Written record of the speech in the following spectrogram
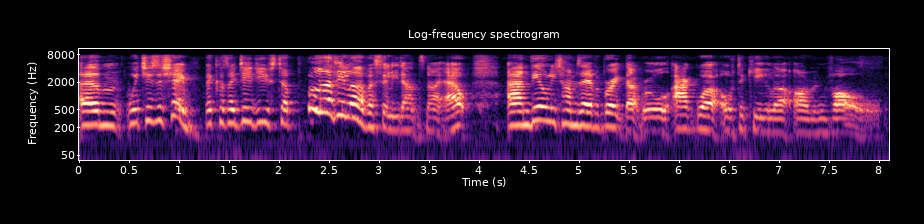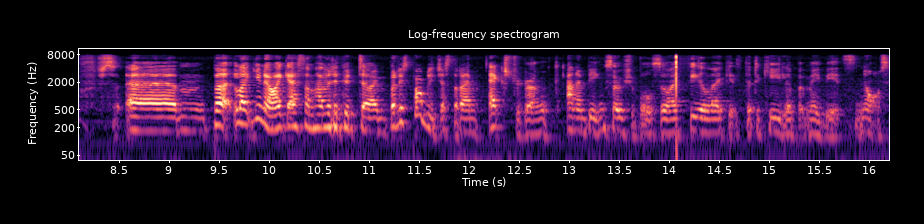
um, which is a shame because I did used to bloody love a silly dance night out, and the only times I ever break that rule, Agwa or tequila are involved. Um, but like you know, I guess I'm having a good time, but it's probably just that I'm extra drunk and I'm being sociable, so I feel like it's the tequila, but maybe it's not.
